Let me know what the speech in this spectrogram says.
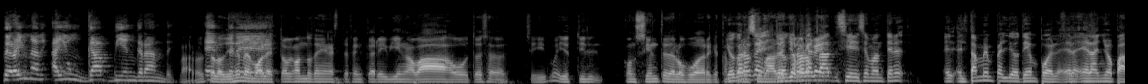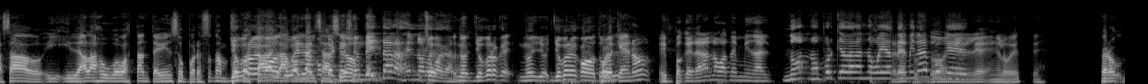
pero hay, una, hay un gap bien grande. Claro, te lo dije, me molestó cuando tenían a Stephen Curry bien abajo. Todo eso. Sí, pues yo estoy consciente de los jugadores que están Yo por creo que, encima de yo él. creo que si se mantiene... Él, él también perdió tiempo el, el- el año pasado y, y Dallas jugó bastante bien, so por eso Yo tampoco creo que estaba en cuando la tú ves la conversación. conversación de. En Dallas él no o sea, lo va a ganar. no, yo creo que, no, yo, yo creo que cuando tú ¿Por ves- qué no? Porque Dallas no va a terminar No, no porque Dallas no vaya a terminar, dos en, el, porque... en el oeste. Pero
